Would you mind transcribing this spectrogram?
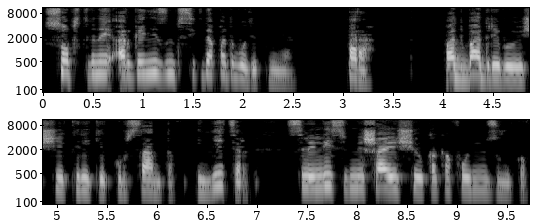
собственный организм всегда подводит меня? Пора. Подбадривающие крики курсантов и ветер слились в мешающую какофонию звуков.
